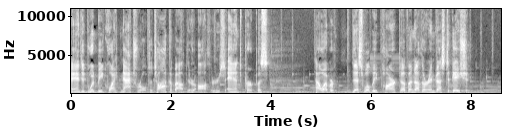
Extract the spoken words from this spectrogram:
And it would be quite natural to talk about their authors and purpose. However, this will be part of another investigation.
